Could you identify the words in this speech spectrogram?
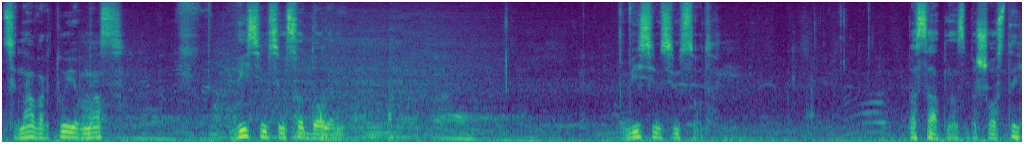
Ціна вартує в нас 8700 доларів. 8700. Passat у нас B6,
